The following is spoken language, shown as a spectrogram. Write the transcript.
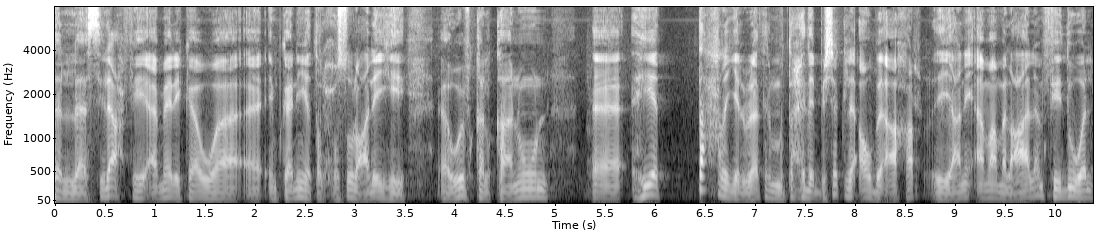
السلاح في أمريكا وإمكانية الحصول عليه وفق القانون هي تحرج الولايات المتحدة بشكل أو بآخر يعني أمام العالم في دول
